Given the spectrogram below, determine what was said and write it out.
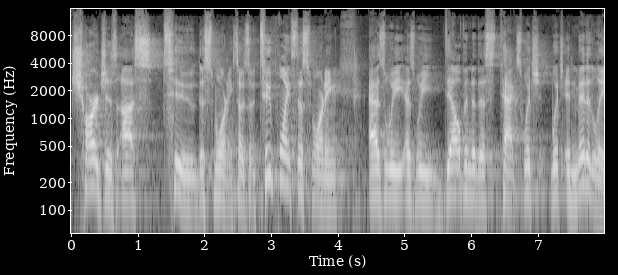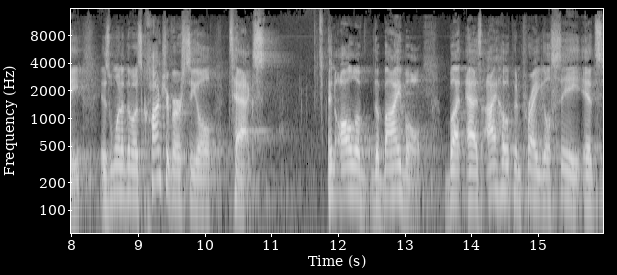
charges us to this morning. So, so two points this morning as we as we delve into this text, which which admittedly is one of the most controversial texts in all of the Bible. But as I hope and pray you'll see, it's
